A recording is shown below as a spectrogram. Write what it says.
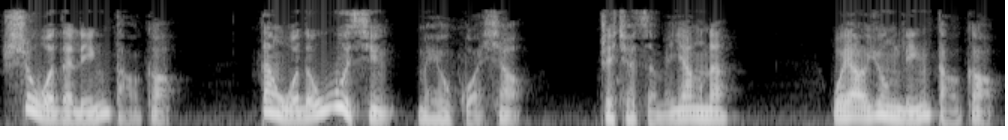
是我的灵祷告，但我的悟性没有果效，这却怎么样呢？我要用灵祷告，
